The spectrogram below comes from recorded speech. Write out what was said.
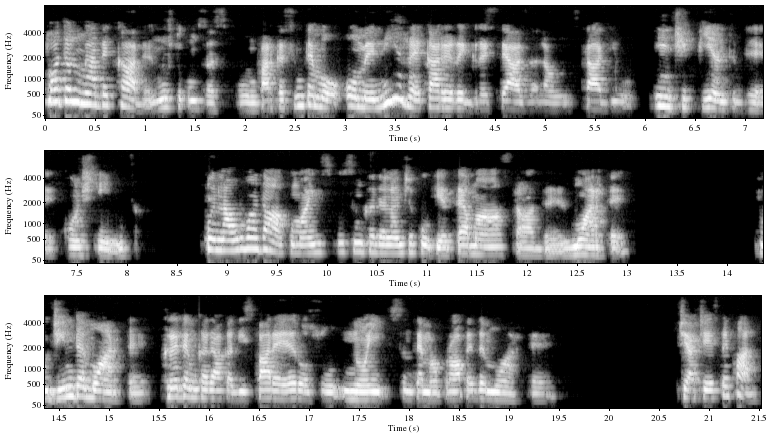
Toată lumea decade, nu știu cum să spun, parcă suntem o omenire care regresează la un stadiu incipient de conștiință. Până la urmă, da, cum ai spus încă de la început, e teama asta de moarte, fugim de moarte, credem că dacă dispare erosul, noi suntem aproape de moarte, ceea ce este fals.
